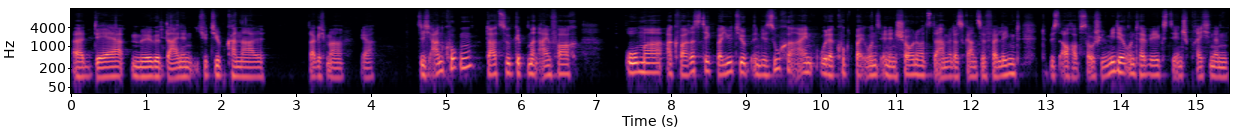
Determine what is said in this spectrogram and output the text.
Äh, der möge deinen YouTube-Kanal, sage ich mal, ja, sich angucken. Dazu gibt man einfach Oma Aquaristik bei YouTube in die Suche ein oder guckt bei uns in den Show Notes, da haben wir das Ganze verlinkt. Du bist auch auf Social Media unterwegs, die entsprechenden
